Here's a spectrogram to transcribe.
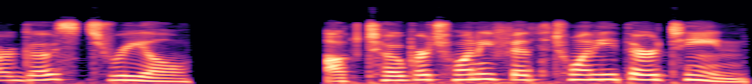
Are ghosts real? October 25, 2013.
